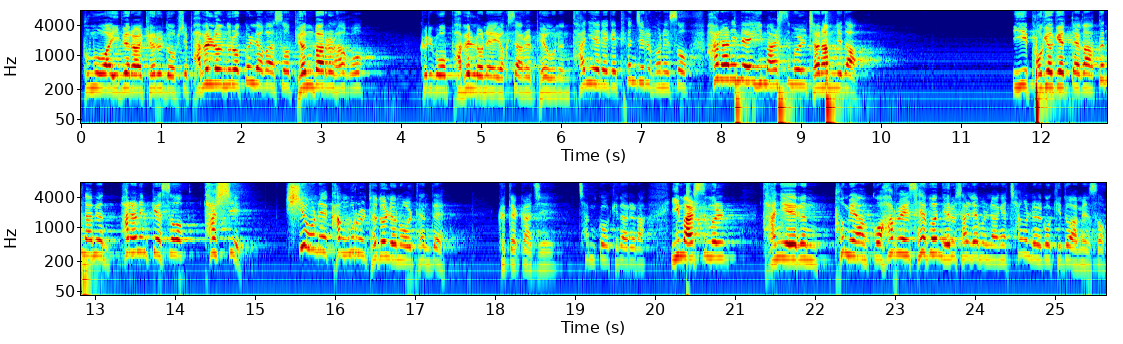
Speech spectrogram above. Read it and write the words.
부모와 이별할 겨를도 없이 바벨론으로 끌려가서 변발을 하고 그리고 바벨론의 역사를 배우는 다니엘에게 편지를 보내서 하나님의 이 말씀을 전합니다. 이 복역의 때가 끝나면 하나님께서 다시 시온의 강물을 되돌려 놓을 텐데 그때까지 참고 기다려라. 이 말씀을 다니엘은 품에 안고 하루에 세 번 예루살렘을 향해 창을 열고 기도하면서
